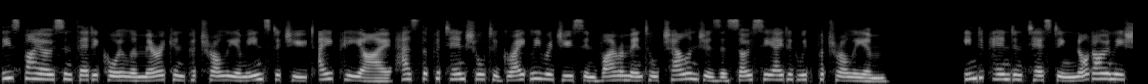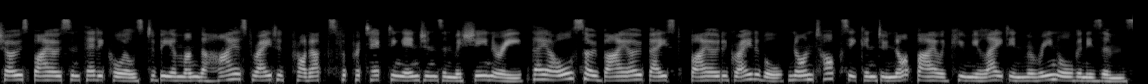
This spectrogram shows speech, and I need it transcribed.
This biosynthetic oil American Petroleum Institute API, has the potential to greatly reduce environmental challenges associated with petroleum. Independent testing not only shows biosynthetic oils to be among the highest rated products for protecting engines and machinery, they are also bio-based, biodegradable, non-toxic and do not bioaccumulate in marine organisms.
